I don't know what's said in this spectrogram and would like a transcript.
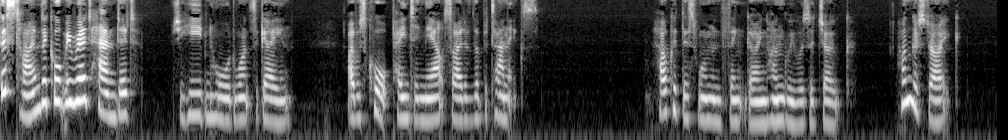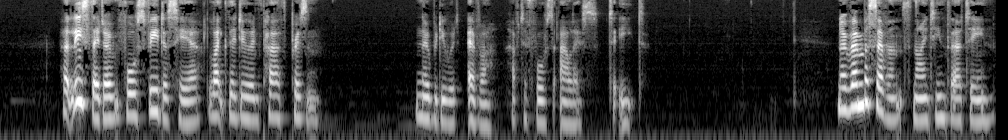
This time they caught me red handed. She heed and hawed once again. I was caught painting the outside of the botanics. How could this woman think going hungry was a joke? Hunger strike? At least they don't force feed us here like they do in Perth prison. Nobody would ever have to force Alice to eat. November 7th, 1913.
